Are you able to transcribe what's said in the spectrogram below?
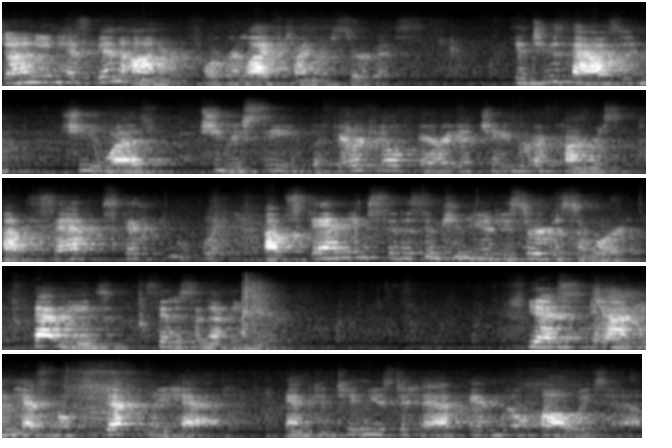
Joneane has been honored for her lifetime of service. In 2000, she was she received the Fairfield Area Chamber of Commerce Outstanding Citizen Community Service Award. That means Citizen of the Year. Yes, Joneane has most definitely had and continues to have and will always have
